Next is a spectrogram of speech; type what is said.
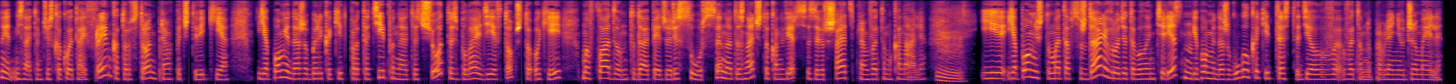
ну, я не знаю, там через какой-то iFrame, который встроен прямо в почтовике. Я помню, даже были какие-то прототипы на этот счет, то есть была идея в том, что, окей, мы вкладываем туда, опять же, ресурсы, но это значит, что конверсия завершается прямо в этом канале. Mm. И я помню, что мы это обсуждали, вроде это было интересно. Я помню, даже Google какие-то тесты делал в, в этом направлении, в Gmail.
